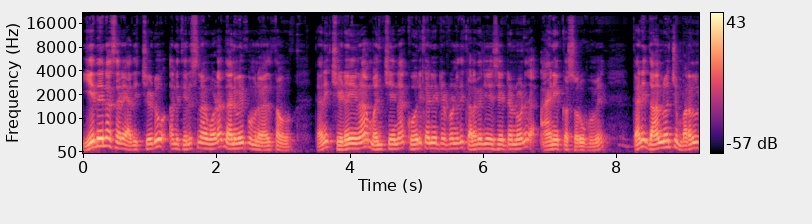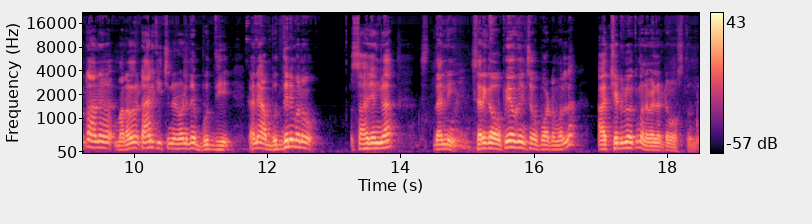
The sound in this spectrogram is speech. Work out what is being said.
ఏదైనా సరే అది చెడు అని తెలిసినా కూడా దాని వైపు మనం వెళ్తాం. కానీ చెడైనా మంచైనా కోరిక అనేటటువంటిది కలగజేసేటటువంటిది ఆయన యొక్క స్వరూపమే. కానీ దానిలోంచి మరలటాన మరలటానికి ఇచ్చినటువంటిదే బుద్ధి. కానీ ఆ బుద్ధిని మనం సహజంగా దాన్ని సరిగా ఉపయోగించకపోవటం వల్ల ఆ చెడులోకి మనం వెళ్ళటం వస్తుంది.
